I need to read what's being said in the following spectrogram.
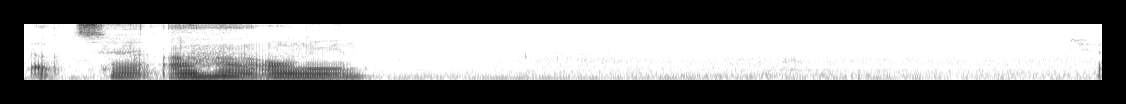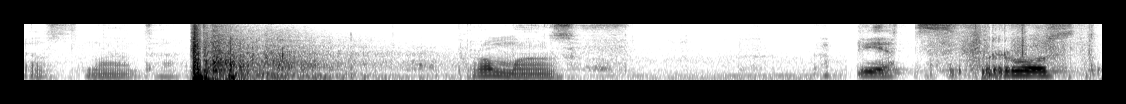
Так, це. Ага, он він. Сейчас надо. Промазав. Капець, просто.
